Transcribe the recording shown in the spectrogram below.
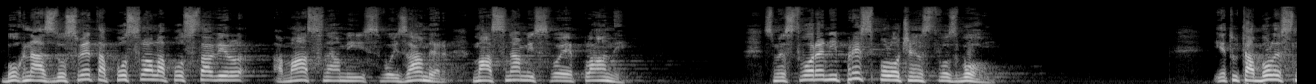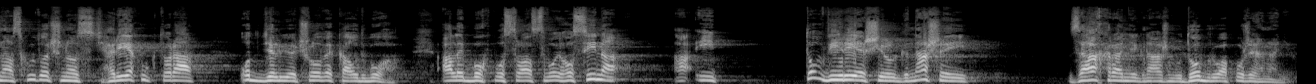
Boh nás do sveta poslal a postavil a má s nami svoj zámer, má s nami svoje plány. Sme stvorení pre spoločenstvo s Bohom. Je tu tá bolestná skutočnosť hriechu, ktorá oddeluje človeka od Boha. Ale Boh poslal svojho syna a i to vyriešil k našej záchrane, k nášmu dobru a požehnaniu.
